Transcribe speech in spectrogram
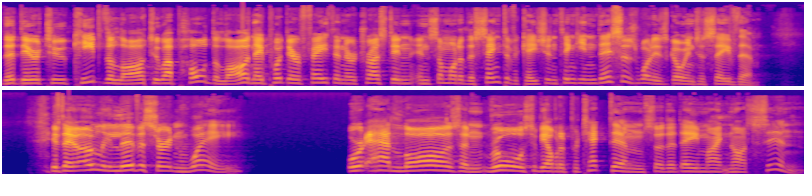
that they're to keep the law, to uphold the law, and they put their faith and their trust in, in somewhat of the sanctification, thinking this is what is going to save them. If they only live a certain way, or add laws and rules to be able to protect them so that they might not sin.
